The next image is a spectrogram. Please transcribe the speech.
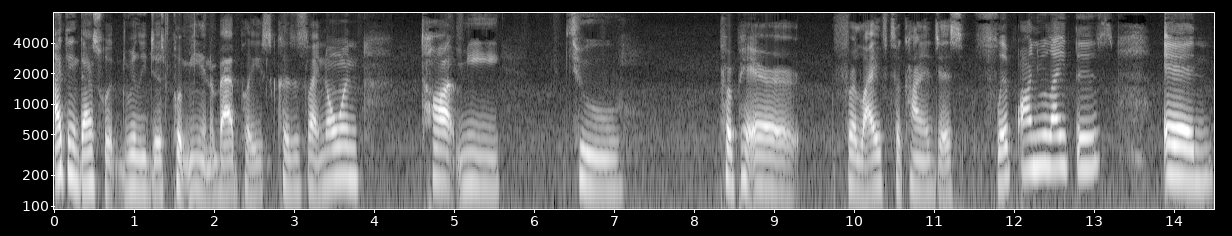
i think that's what really just put me in a bad place because it's like no one taught me to prepare for life to kind of just flip on you like this and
